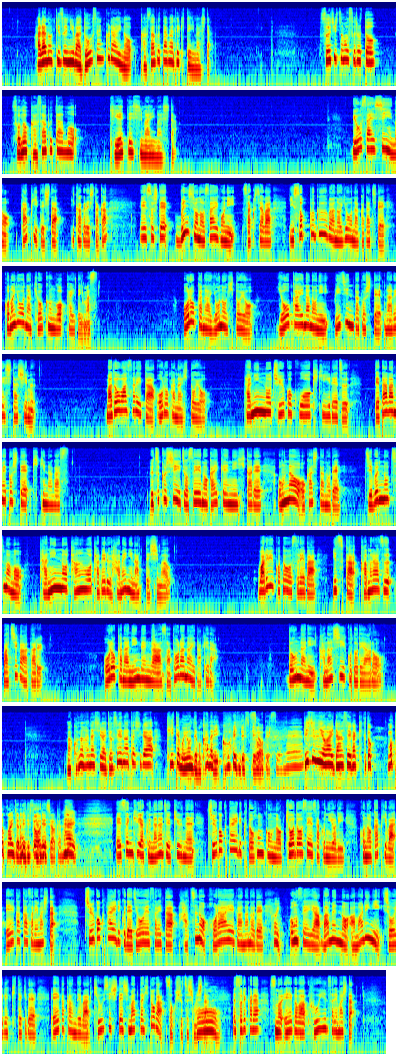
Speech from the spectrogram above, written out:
腹の傷には銅線くらいのかさぶたができていました。数日もすると、そのかさぶたも消えてしまいました。良妻シーのガピーでした。いかがでしたか？えー、そして文章の最後に作者はイソップ寓話のような形でこのような教訓を書いています。愚かな世の人よ、妖怪なのに美人だとして慣れ親しむ。惑わされた愚かな人よ、他人の忠告を聞き入れず、でたらめとして聞き流す。美しい女性の外見に惹かれ、女を犯したので、自分の妻も他人の痰を食べる羽目になってしまう。悪いことをすれば、いつか必ず罰が当たる。愚かな人間が悟らないだけだ。どんなに悲しいことであろう。まあ、この話は女性の私が聞いても読んでもかなり怖いんですけど。そうですよね。美人に弱い男性が聞くともっと怖いんじゃないですかね。どうでしょうかね。はい。え1979年、中国大陸と香港の共同制作により、このカピは映画化されました。中国大陸で上映された初のホラー映画なので、はい。音声や場面のあまりに衝撃的で、映画館では休止してしまった人が続出しました。それから、その映画は封印されました。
